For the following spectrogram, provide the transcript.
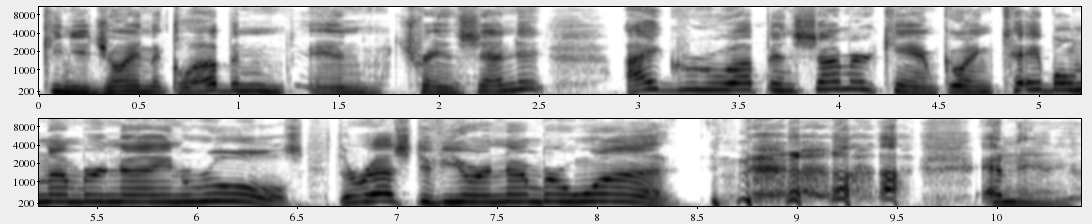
Can you join the club and, and transcend it? I grew up in summer camp going table number nine rules. The rest of you are number one. and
